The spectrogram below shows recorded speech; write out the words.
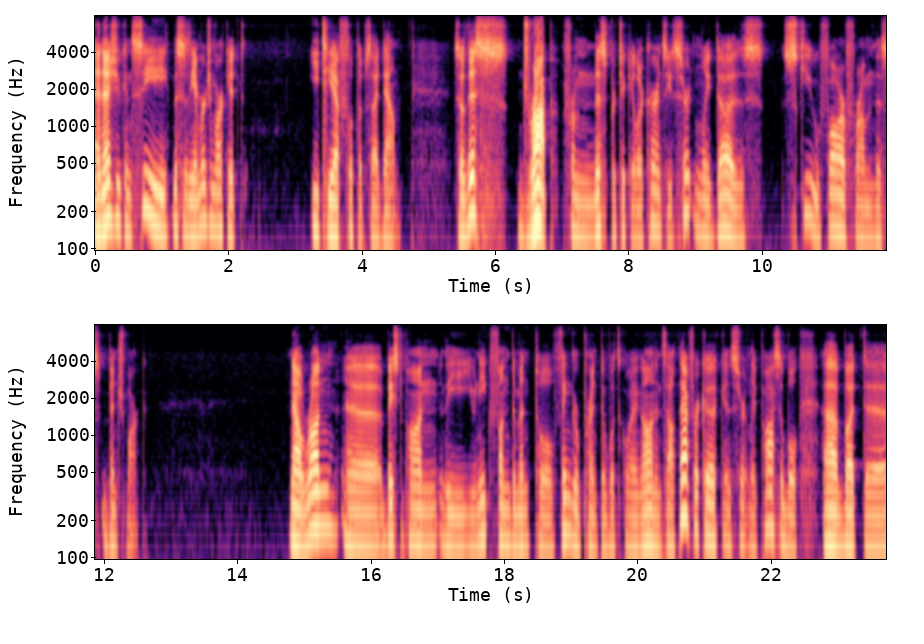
And as you can see, this is the emerging market ETF flipped upside down. So this drop from this particular currency certainly does skew far from this benchmark. Now, run uh, based upon the unique fundamental fingerprint of what's going on in South Africa is certainly possible, uh, but uh,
